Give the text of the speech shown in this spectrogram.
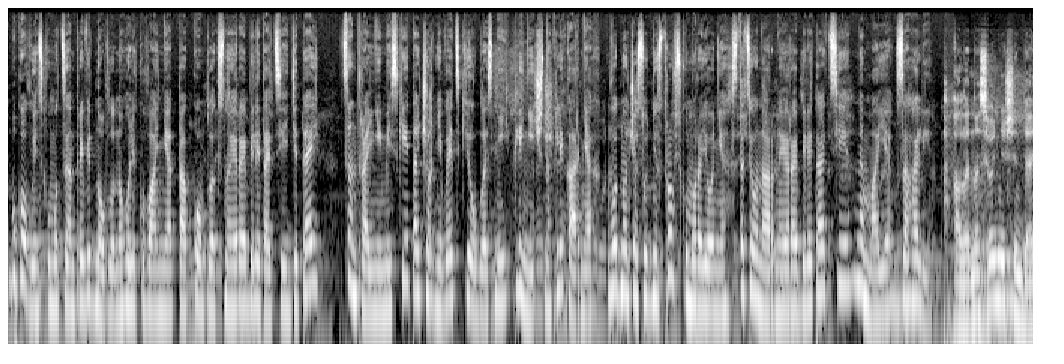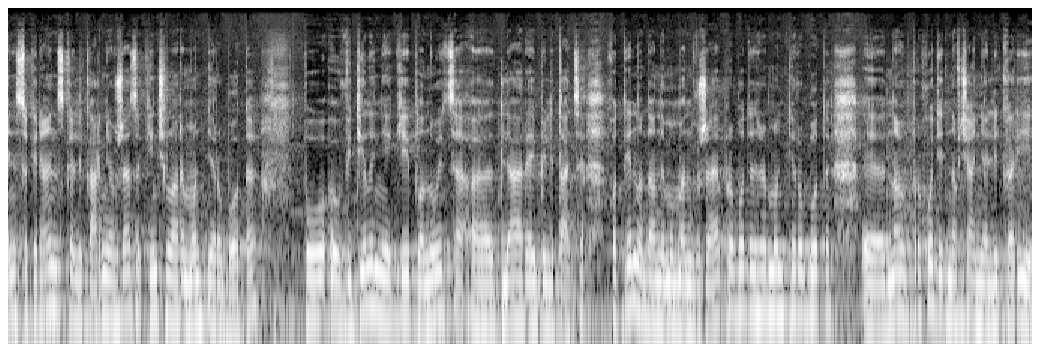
Буковинському центрі відновленого лікування та комплексної реабілітації дітей. Центральній міській та Чернівецькій обласній клінічних лікарнях. Водночас у Дністровському районі стаціонарної реабілітації немає взагалі. Але на сьогоднішній день Сокирянська лікарня вже закінчила ремонтні роботи. По відділенні, які плануються е, для реабілітації, хоти на даний момент вже проводять ремонтні роботи. Е, Проходять навчання лікарі,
